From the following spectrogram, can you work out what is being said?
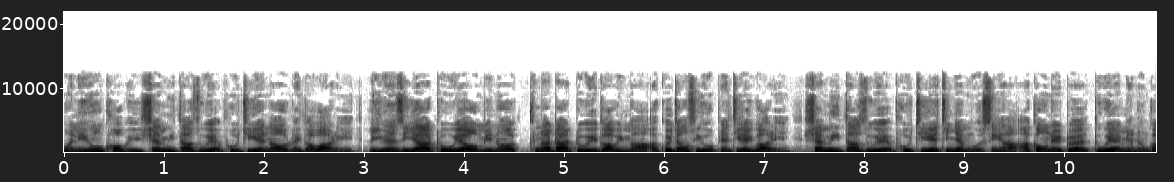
ဝယ်လင်းကိုခေါ်ပြီးရှမ်းမိသားစုရဲ့အဖိုးကြီးရဲ့နောက်လိုက်သွားပါတယ်လီယွန်စီကထိုးရအောင်မြင်တော့ခဏတာတွေးသွားပြီးမှအကွဲကြောင်းစီကိုပြန်ကြည့်လိုက်ပါတယ်ရှမ်းမိသားစုရဲ့အဖိုးကြီးရဲ့ချင်းညံမှုအစဉ်အားအကောင်းတဲ့အတွက်သူ့ရဲ့အမျက်နှုံးက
